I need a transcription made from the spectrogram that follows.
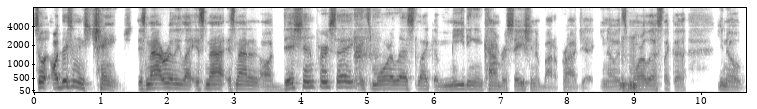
so auditioning's changed. It's not really like it's not it's not an audition per se. It's more or less like a meeting and conversation about a project. You know, it's Mhm. more or less like a, you know,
